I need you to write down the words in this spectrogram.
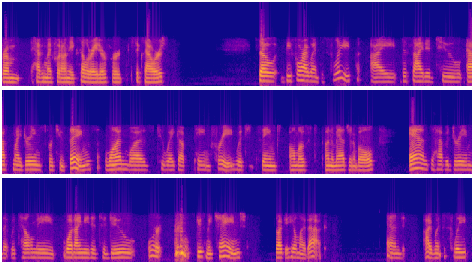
from having my foot on the accelerator for six hours. So before I went to sleep, I decided to ask my dreams for two things. One was to wake up pain free, which seemed almost unimaginable, and to have a dream that would tell me what I needed to do or, excuse me, change so I could heal my back. And I went to sleep.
